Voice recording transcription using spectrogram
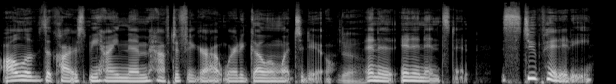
all of the cars behind them have to figure out where to go and what to do Yeah. in a, in an instant. Stupidity.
